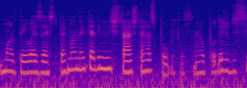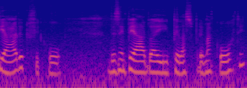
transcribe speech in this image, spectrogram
manter o exército permanente e administrar as terras públicas. Né? O poder judiciário que ficou desempenhado aí pela Suprema Corte,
